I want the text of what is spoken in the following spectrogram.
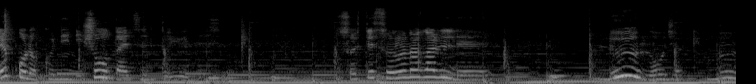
猫の国に招待するというんですよそしてその流れでルーン王子だっけムーン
